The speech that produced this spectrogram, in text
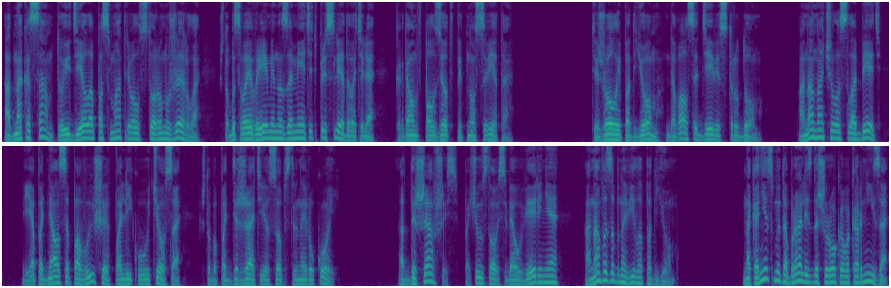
Однако сам то и дело посматривал в сторону жерла, чтобы своевременно заметить преследователя — когда он вползет в пятно света. Тяжелый подъем давался деве с трудом. Она начала слабеть, и я поднялся повыше по лику утеса, чтобы поддержать ее собственной рукой. Отдышавшись, почувствовав себя увереннее, она возобновила подъем. Наконец мы добрались до широкого карниза,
